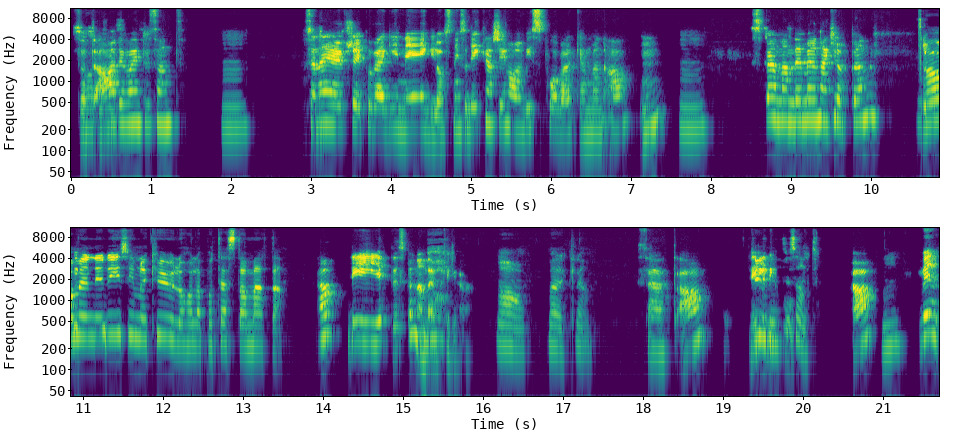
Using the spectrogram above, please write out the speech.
Så att, ja, det var intressant. Mm. Sen är jag i och för sig på väg in i ägglossning, så det kanske har en viss påverkan, men ja. Mm. Mm. Spännande med den här kroppen. Ja, men det är så himla kul att hålla på och testa och mäta. Ja, det är jättespännande tycker jag. Ja, verkligen. Så att, ja. Det är, det är lite intressant. Ja. Mm. Men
